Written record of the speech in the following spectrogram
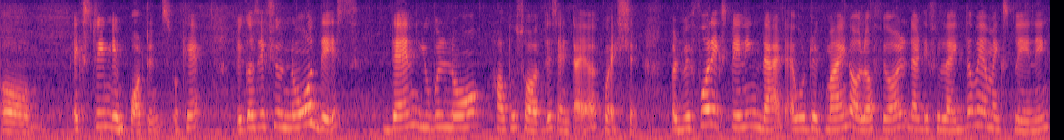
um, extreme importance, okay? Because if you know this, then you will know how to solve this entire question. But before explaining that i would remind all of you all that if you like the way i'm explaining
